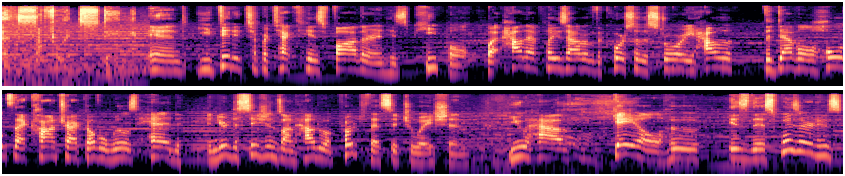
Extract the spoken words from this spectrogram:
And suffer its sting. And he did it to protect his father and his people. But how that plays out over the course of the story, how the devil holds that contract over Wyll's head, and your decisions on how to approach that situation. You have Gale, who is this wizard who's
